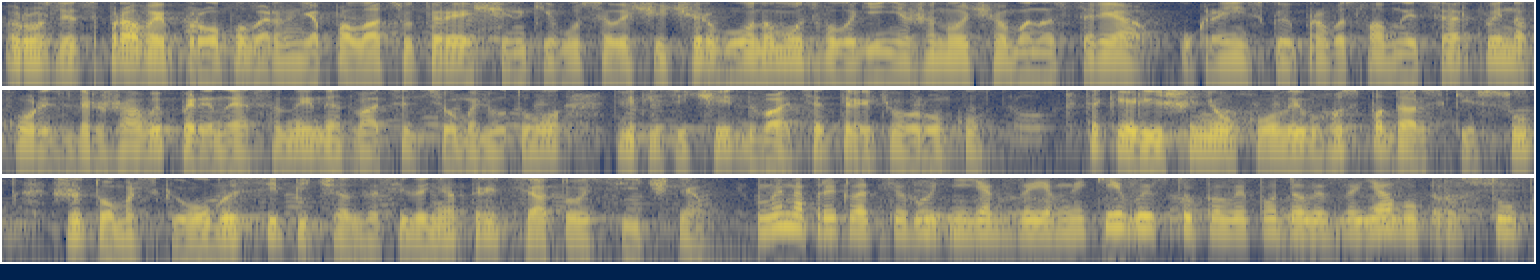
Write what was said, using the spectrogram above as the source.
Розгляд справи про повернення палацу Терещенків у селищі Червоному з володіння жіночого монастиря Української православної церкви на користь держави перенесений на 27 лютого 2023 року. Таке рішення ухвалив господарський суд Житомирської області під час засідання 30 січня. Ми, наприклад, сьогодні як заявники виступили, подали заяву про вступ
